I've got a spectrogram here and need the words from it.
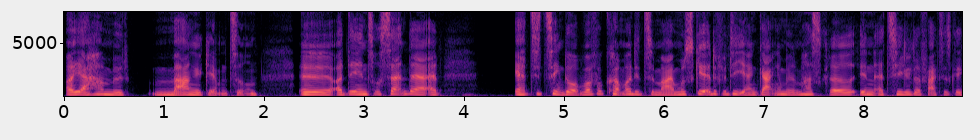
Og jeg har mødt mange gennem tiden. Øh, og det interessante er, at jeg har tit tænkt over, hvorfor kommer de til mig? Måske er det, fordi jeg engang imellem har skrevet en artikel, der faktisk er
